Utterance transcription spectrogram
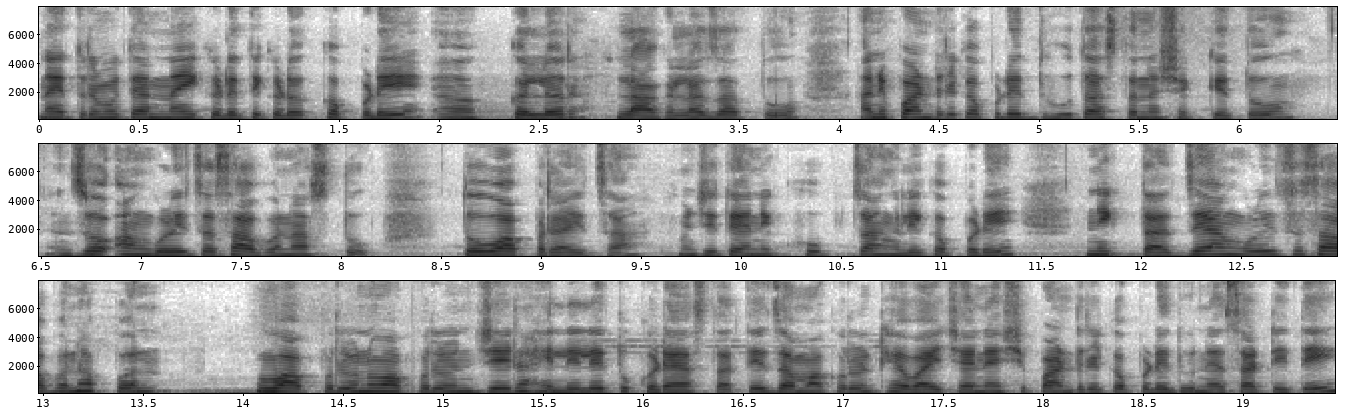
नाहीतर मग त्यांना इकडं तिकडं कपडे कलर लागला जातो आणि पांढरे कपडे धुत असताना शक्यतो जो आंघोळीचा साबण असतो तो वापरायचा. म्हणजे त्याने खूप चांगले कपडे निघतात. जे आंघोळीचं साबण आपण वापरून वापरून जे राहिलेले तुकडे असतात ते जमा करून ठेवायचे आणि असे पांढरे कपडे धुण्यासाठी ते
